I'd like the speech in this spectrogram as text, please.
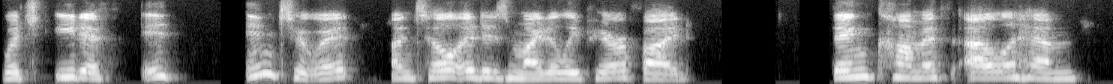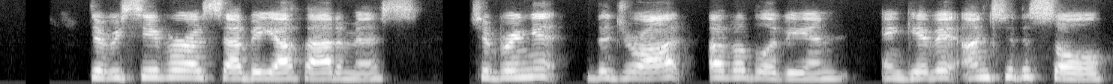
which eateth it into it until it is mightily purified. Then cometh Elohim, the receiver of Sabaoth Adamas, to bring it the draught of oblivion and give it unto the soul,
